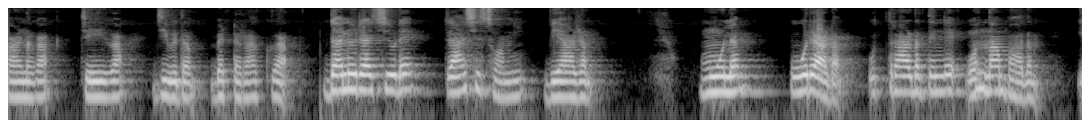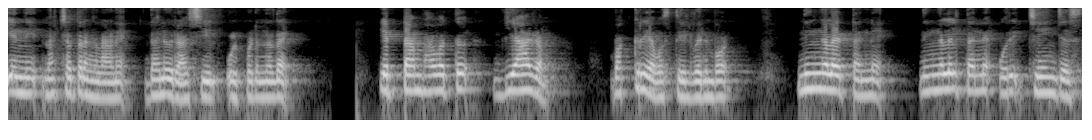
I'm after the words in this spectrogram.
കാണുക ചെയ്യുക ജീവിതം ബെറ്ററാക്കുക. ധനുരാശിയുടെ രാശിസ്വാമി വ്യാഴം. മൂലം പൂരാടം ഉത്രാടത്തിന്റെ ഒന്നാം പാദം എന്നീ നക്ഷത്രങ്ങളാണ് ധനുരാശിയിൽ ഉൾപ്പെടുന്നത്. എട്ടാം ഭാവത്ത് വ്യാഴം വക്രി അവസ്ഥയിൽ വരുമ്പോൾ നിങ്ങളെ തന്നെ നിങ്ങളിൽ തന്നെ ഒരു ചേഞ്ചസ്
